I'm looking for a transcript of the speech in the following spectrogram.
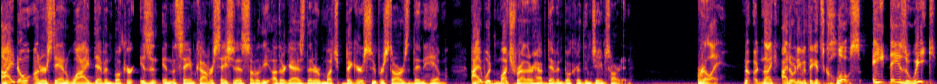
I don't understand why Devin Booker isn't in the same conversation as some of the other guys that are much bigger superstars than him. I would much rather have Devin Booker than James Harden. really. No, like I don't even think it's close. Eight days a week.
